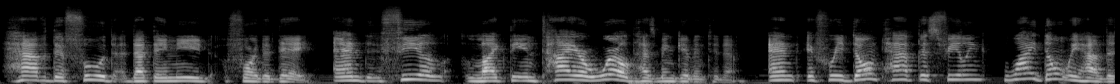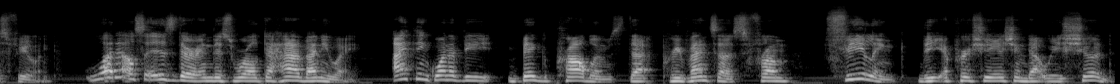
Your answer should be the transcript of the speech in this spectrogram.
have the food that they need for the day, and feel like the entire world has been given to them. And if we don't have this feeling, why don't we have this feeling? What else is there in this world to have anyway? I think one of the big problems that prevents us from feeling the appreciation that we should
